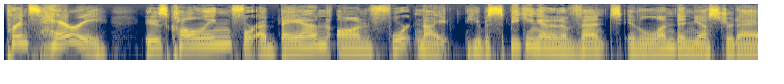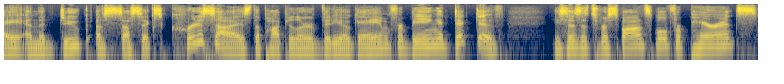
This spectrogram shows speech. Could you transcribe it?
Prince Harry is calling for a ban on Fortnite. He was speaking at an event in London yesterday, and the Duke of Sussex criticized the popular video game for being addictive. He says it's responsible for parents.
